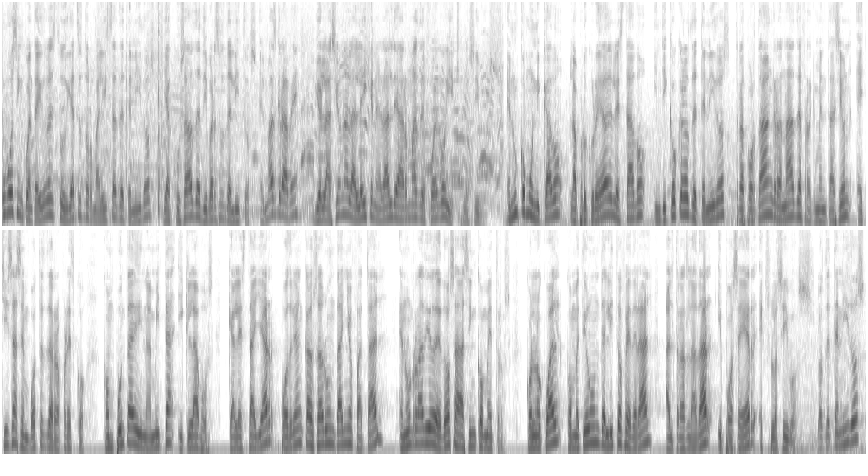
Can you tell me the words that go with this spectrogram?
Hubo 52 estudiantes normalistas detenidos y acusados de diversos delitos. El más grave, violación a la Ley General de Armas de Fuego y Explosivos. En un comunicado, la Procuraduría del Estado indicó que los detenidos transportaban granadas de fragmentación hechizas en botes de refresco, con punta de dinamita y clavos, que al estallar podrían causar un daño fatal en un radio de 2 a 5 metros, con lo cual cometieron un delito federal al trasladar y poseer explosivos. Los detenidos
